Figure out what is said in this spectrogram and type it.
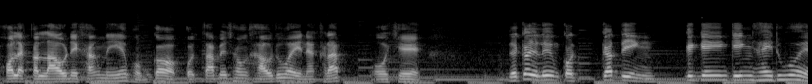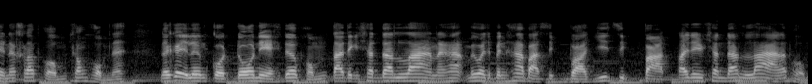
คอลแลบกับเราในครั้งนี้ ผมก็กดซับให้ช่องเขาด้วยนะครับ โอเค แล้วก็อย่าลืมกดกระดิ่ง กิ้งกิ้งกิ้งให้ด้วยนะครับผมช่องผมนะ แล้วก็อย่าลืมกดโดเนทเด้อผมใต้เดคชั่นด้านล่างนะฮะไม่ว่าจะเป็น 5 บาท 10 บาท 20 บาทใต้เดคชั่นด้านล่างนะผม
